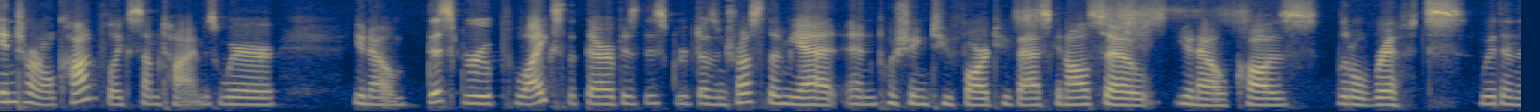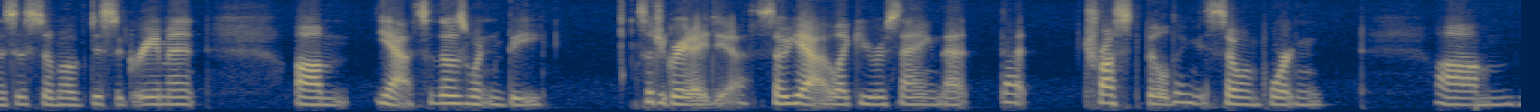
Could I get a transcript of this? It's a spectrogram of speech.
internal conflicts sometimes where, you know, this group likes the therapist, this group doesn't trust them yet, and pushing too far too fast can also, you know, cause little rifts within the system of disagreement. Um, yeah, so those wouldn't be such a great idea. So yeah, like you were saying, that that trust building is so important. Um,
